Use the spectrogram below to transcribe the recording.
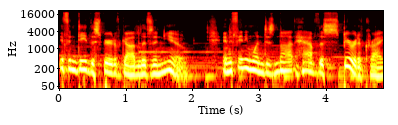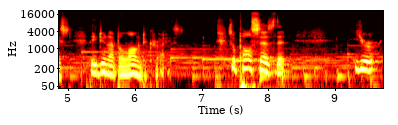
if indeed the Spirit of God lives in you. And if anyone does not have the Spirit of Christ, they do not belong to Christ. So Paul says that you're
